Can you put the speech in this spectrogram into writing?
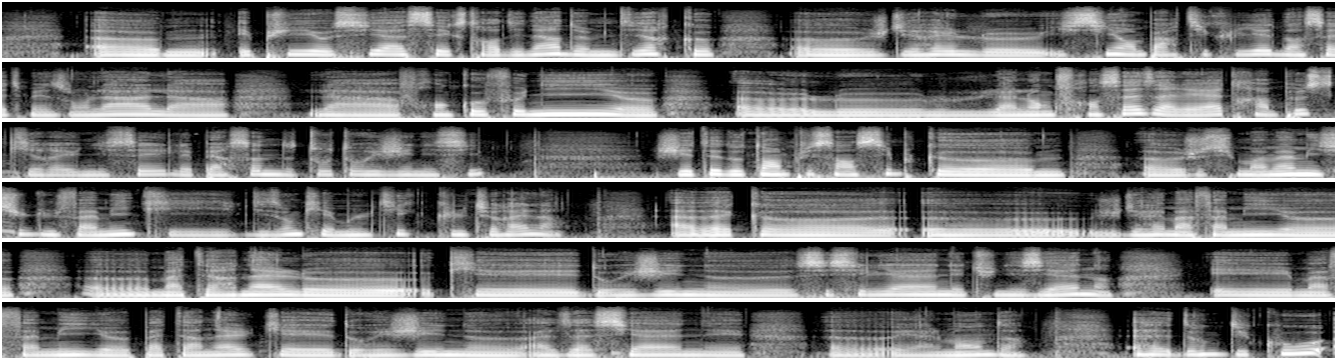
Euh, et puis aussi assez extraordinaire de me dire que, euh, je dirais, le, ici en particulier, dans cette maison-là, la, la francophonie, euh, le, la langue française allait être un peu ce qui réunissait les personnes de toute origine ici. J'y étais d'autant plus sensible que je suis moi-même issue d'une famille qui, disons, qui est multiculturelle avec, euh, euh, je dirais, ma famille euh, maternelle qui est d'origine sicilienne et tunisienne, et ma famille paternelle qui est d'origine alsacienne et, allemande. donc du coup,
